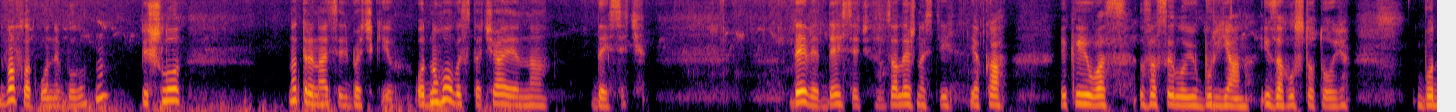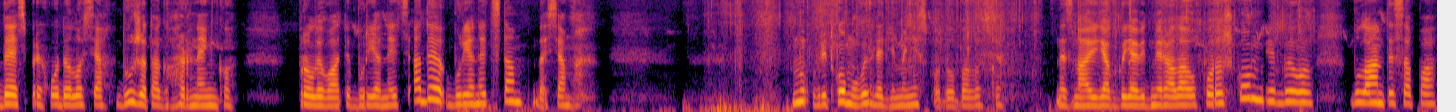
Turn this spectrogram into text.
два флакони було. М, Пішло на 13 бачків. Одного вистачає на 10. 9-10, в залежності, яка, який у вас за силою бур'ян і за густотою. Бо десь приходилося дуже так гарненько проливати бур'янець, а де бур'янець там, де сям. Ну, в рідкому вигляді мені сподобалося. Не знаю, як би я відміряла порошком, якби була антисапа.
